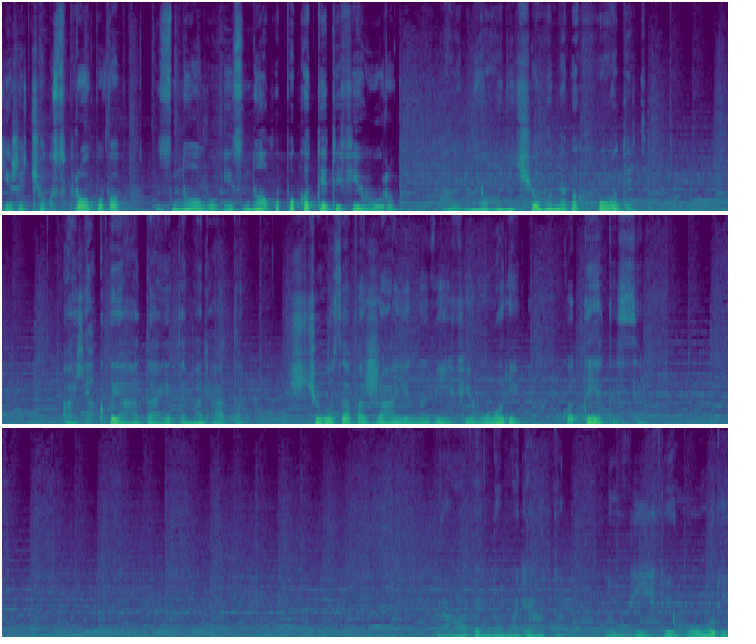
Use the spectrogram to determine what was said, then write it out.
Їжачок спробував знову і знову покотити фігуру, але в нього нічого не виходить. А як ви гадаєте, малята, що заважає новій фігурі котитися? Правильно, малята, новій фігурі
